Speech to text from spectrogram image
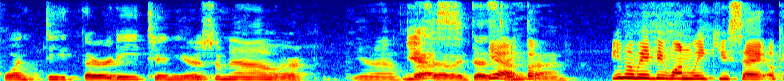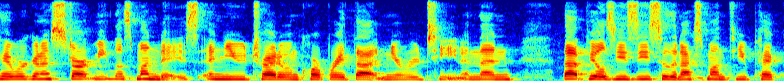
20, 30, 10 years from now, or, you know, yes. so it does yeah, take but, time. You know, maybe one week you say, okay, we're going to start meatless Mondays, and you try to incorporate that in your routine. And then that feels easy. So the next month you pick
